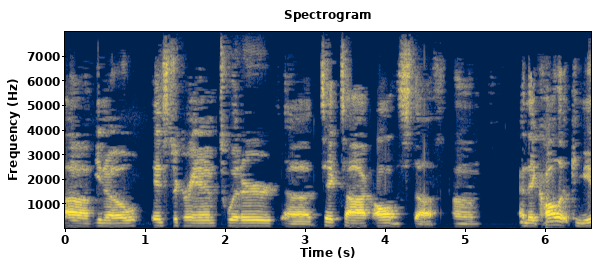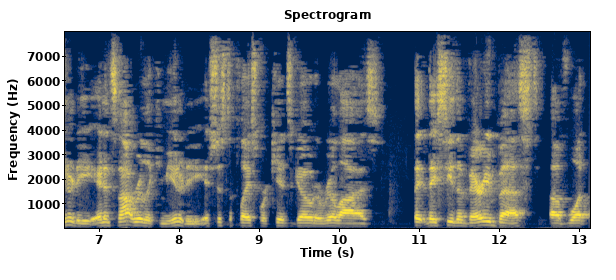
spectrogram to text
uh, you know, Instagram, Twitter, uh, TikTok, all the stuff. Um, and they call it community and it's not really community. It's just a place where kids go to realize they, they see the very best of what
